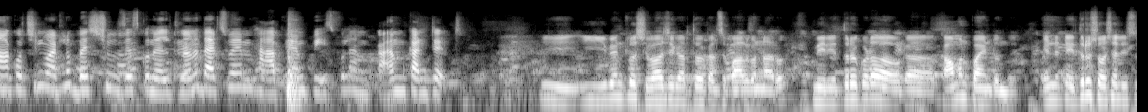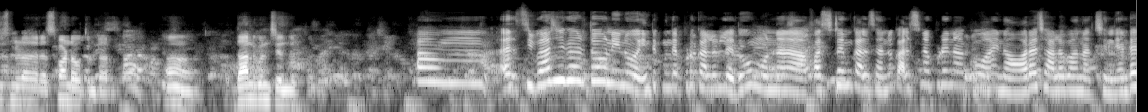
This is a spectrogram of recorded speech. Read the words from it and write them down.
నాకు వచ్చిన వాటిలో బెస్ట్ చూస్ చేసుకుని వెళ్తున్నాను. That's why I'm happy I'm peaceful I'm I'm content ఈ ఈ ఈవెంట్లో శివాజీ గారితో కలిసి పాల్గొన్నారు. మీరు ఇద్దరు కూడా ఒక కామన్ పాయింట్ ఉంది. ఏంటంటే ఇద్దరు సోషల్ ఇష్యూస్ మీద రెస్పాండ్ అవుతుంటారు. ఆ, దాని గురించి ఏం చెప్తారు? శివాజీ గారితో నేను ఇంతకు ముందు ఎప్పుడు కలవలేదు. మొన్న ఫస్ట్ టైం కలిసాను కలిసినప్పుడే నాకు ఆయన ఆరా చాలా బాగా నచ్చింది. అంటే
